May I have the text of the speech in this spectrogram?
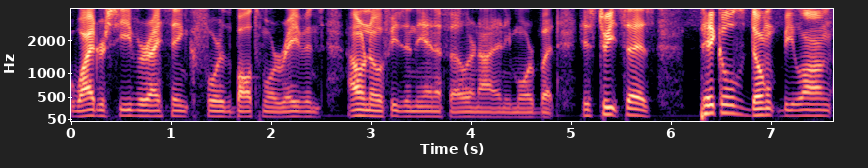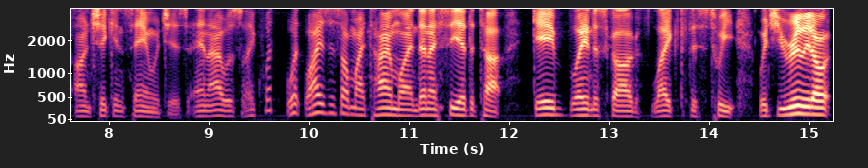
wide receiver, I think, for the Baltimore Ravens. I don't know if he's in the NFL or not anymore, but his tweet says, "Pickles don't belong on chicken sandwiches." And I was like, "What? What? Why is this on my timeline?" Then I see at the top, Gabe Landeskog liked this tweet, which you really don't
